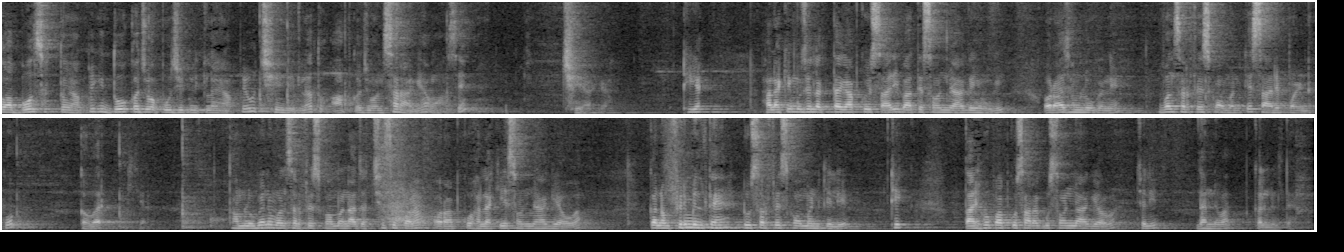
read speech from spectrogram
तो आप बोल सकते हो यहाँ पे कि दो का जो अपोजिट निकला यहाँ पे, वो छः निकला तो आपका जो आंसर आ गया वहाँ से छः आ गया। ठीक है? हालाँकि मुझे लगता है कि आपको ये सारी बातें समझ में आ गई होंगी और आज हम लोगों ने वन सरफेस कॉमन के सारे पॉइंट को कवर किया। तो हम लोगों ने वन सरफेस कॉमन आज अच्छे से पढ़ा और आपको हालाँकि ये समझ में आ गया होगा। कल हम फिर मिलते हैं टू सरफेस कॉमन के लिए, ठीक? तो आई होप आपको सारा कुछ समझ में आ गया होगा। चलिए, धन्यवाद। कल मिलते हैं।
